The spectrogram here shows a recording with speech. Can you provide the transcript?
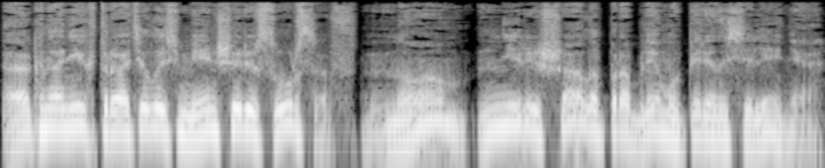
Так на них тратилось меньше ресурсов, но не решало проблему перенаселения.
